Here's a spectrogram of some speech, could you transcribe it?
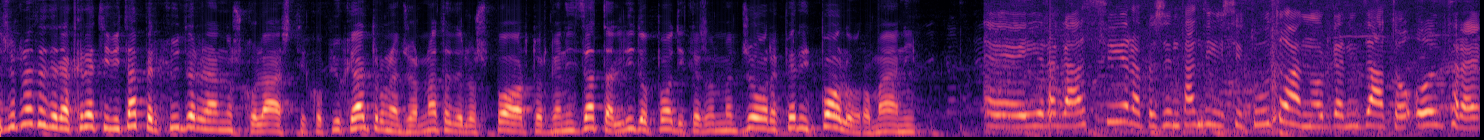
giornata della creatività per chiudere l'anno scolastico, più che altro una giornata dello sport organizzata al Lido Po di Casalmaggiore per il Polo Romani. Eh, I ragazzi rappresentanti dell'istituto hanno organizzato oltre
